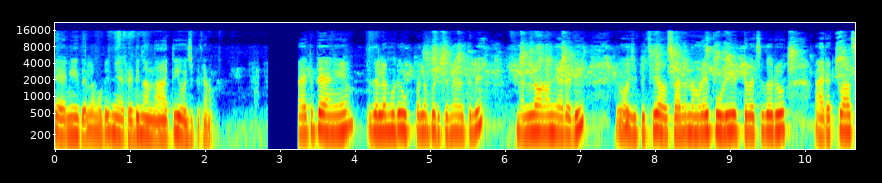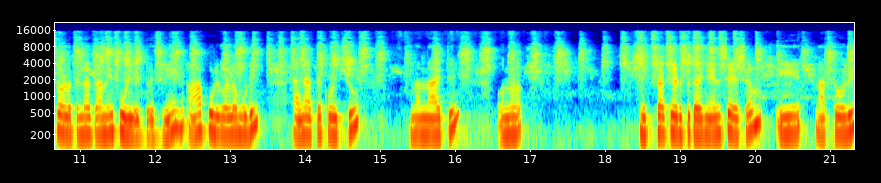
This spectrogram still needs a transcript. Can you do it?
തേങ്ങ ഇതെല്ലാം കൂടി ഞെരടി നന്നായിട്ട് യോജിപ്പിക്കണം. നന്നായിട്ട് തേങ്ങയും ഇതെല്ലാം കൂടി ഉപ്പെല്ലാം പിടിക്കുന്ന വിധത്തിൽ നല്ലോണം ഞെരടി യോജിപ്പിച്ച് അവസാനം നമ്മൾ ഈ പുളി ഇട്ട് വെച്ചത് ഒരു അര ഗ്ലാസ് വെള്ളത്തിന്റെ അകത്താണ് ഈ പുളി ഇട്ട് വെച്ചിന്. ആ പുളി വെള്ളം കൂടി അതിനകത്തേക്ക് ഒഴിച്ചു നന്നായിട്ട് ഒന്ന് മിക്സാക്കി എടുത്ത് കഴിഞ്ഞതിന് ശേഷം ഈ നത്തോലി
